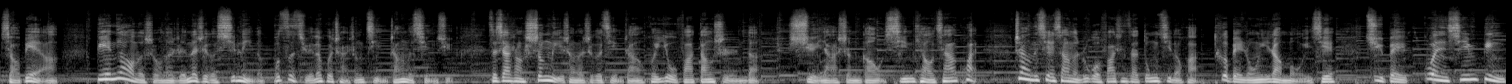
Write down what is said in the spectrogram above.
小便啊。憋尿的时候呢，人的这个心理呢，不自觉的会产生紧张的情绪，再加上生理上的这个紧张，会诱发当事人的血压升高、心跳加快。这样的现象呢，如果发生在冬季的话，特别容易让某一些具备冠心病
